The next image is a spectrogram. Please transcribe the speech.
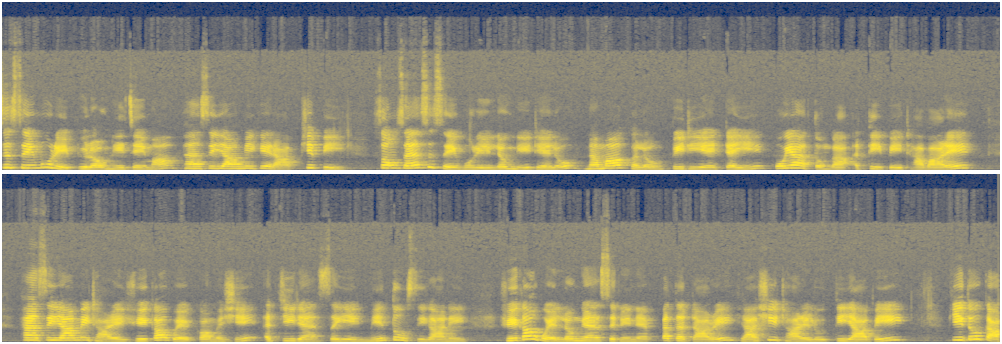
စစ်ဆေးမှုတွေပြုလုပ်နေချိန်မှာဖမ်းဆီးရမိခဲ့တာဖြစ်ပြီးစုံစမ်းစစ်ဆေးမှုတွေလုပ်နေတယ်လို့နမောက်ကလုံး PDF တက်ရင်903ကအတိပေးထားပါတယ်။ ဟန်စီရမိထားတဲ့ရွေကောက်ပွဲကော်မရှင်အကြီးတန်းစည်ရင်မင်းတို့စီကနေရွေကောက်ပွဲလုပ်ငန်းစစ်တွေနဲ့ပတ်သက်တာတွေရရှိထားတယ်လို့သိရပြီးပြည်သူ့ကာ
